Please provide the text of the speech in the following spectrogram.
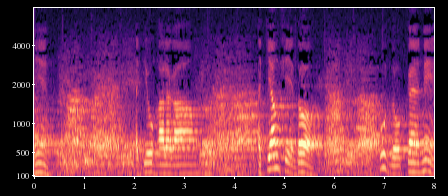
ခြင်းအကျိုးငါ၎င်း အကြောင်းဖြစ်သောကုသိုလ်ကံနှင့်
